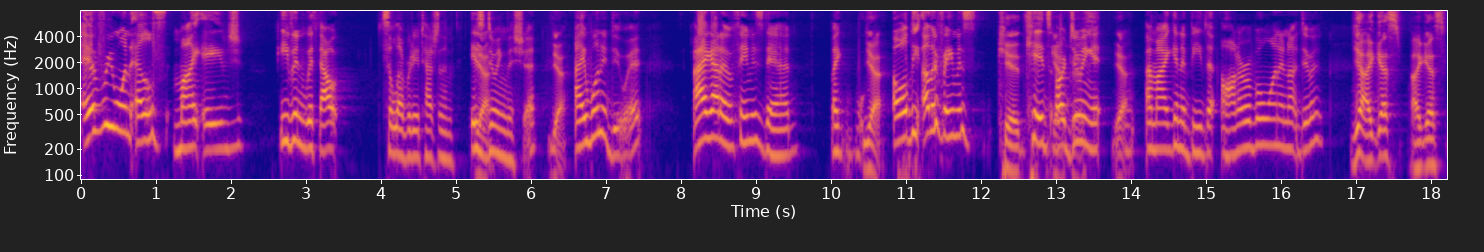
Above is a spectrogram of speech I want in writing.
everyone else my age, even without celebrity attached to them, is Yeah. doing this shit. Yeah. I want to do it. I got a famous dad. Like Yeah. all the other famous Kids kids are doing this. it. Yeah. Am I going to be the honorable one and not do it? Yeah, I guess I guess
